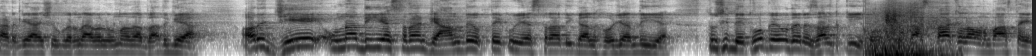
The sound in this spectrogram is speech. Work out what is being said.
ਘਟ ਗਿਆ ਸ਼ੂਗਰ ਲੈਵਲ ਉਹਨਾਂ ਦਾ ਵੱਧ ਗਿਆ। ਔਰ ਜੇ ਉਹਨਾਂ ਦੀ ਇਸ ਤਰ੍ਹਾਂ ਜਾਨ ਦੇ ਉੱਤੇ ਕੋਈ ਇਸ ਤਰ੍ਹਾਂ ਦੀ ਗੱਲ ਹੋ ਜਾਂਦੀ ਹੈ ਤੁਸੀਂ ਦੇਖੋ ਕਿ ਉਹਦੇ ਰਿਜ਼ਲਟ ਕੀ ਹੋਣਗੇ। ਰਸਤਾ ਖਿਲਾਉਣ ਵਾਸਤੇ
